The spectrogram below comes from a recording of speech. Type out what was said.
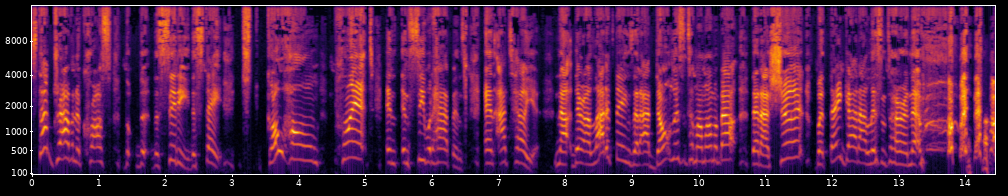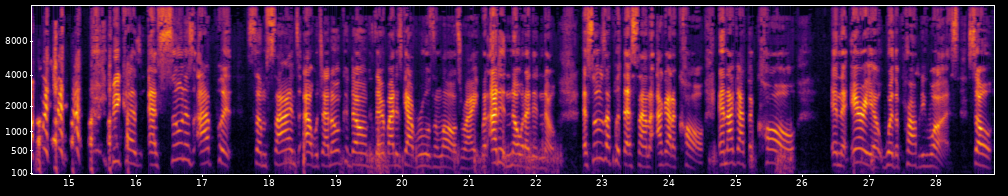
Stop driving across the, the, the city, the state. Go home, plant, and, and see what happens. And I tell you, now there are a lot of things that I don't listen to my mom about that I should, but thank God I listened to her in that moment. Because as soon as I put some signs out, which I don't condone because everybody's got rules and laws, right? But I didn't know what I didn't know. As soon as I put that sign, I got a call, and I got the call in the area where the property was. So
